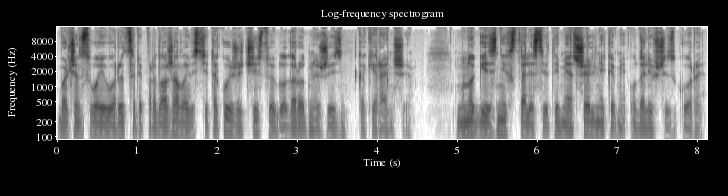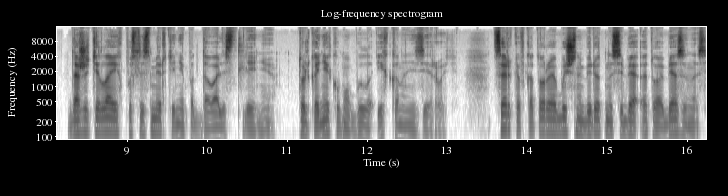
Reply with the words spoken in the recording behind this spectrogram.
Большинство его рыцарей продолжало вести такую же чистую и благородную жизнь, как и раньше. Многие из них стали святыми отшельниками, удалившись в горы. Даже тела их после смерти не поддавались тлению. Только некому было их канонизировать. Церковь, которая обычно берет на себя эту обязанность,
